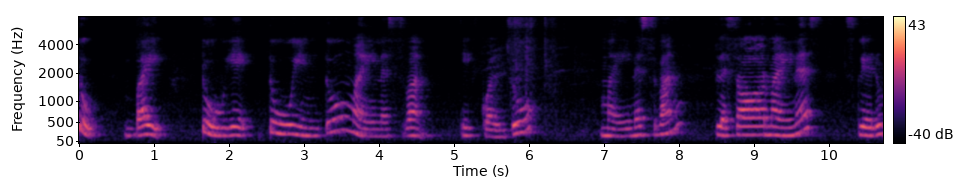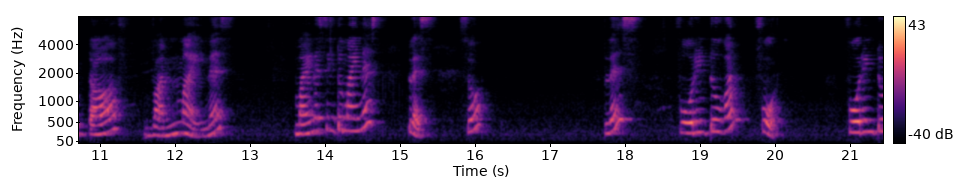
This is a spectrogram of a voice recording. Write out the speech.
two by 2a 2 into minus 1 equal to minus 1 plus or minus square root of 1 minus minus into minus plus so plus 4 into 1 4 4 into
